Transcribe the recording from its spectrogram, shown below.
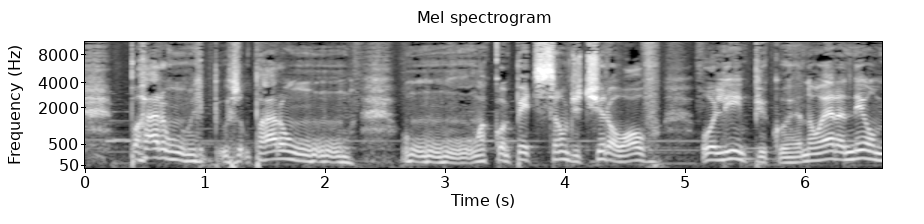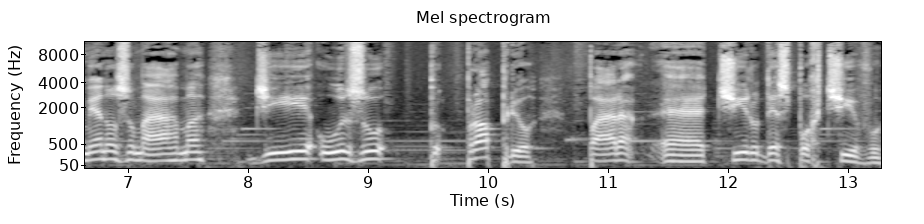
para, um, para um, um, uma competição de tiro ao alvo olímpico. Não era nem ao menos uma arma de uso próprio para é, tiro desportivo.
